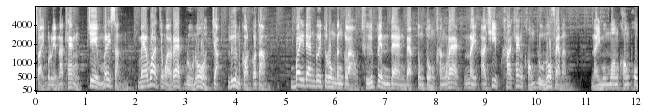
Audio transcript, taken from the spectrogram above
ใส่บริเวณหน้าแข้งเจมส์ไม่ได้สัน แม้ว่าจังหวะแรกบรูโน่จะลื่นก่อนก็ตาม ใบแดงโดยตรงดังกล่าว ถือเป็นแดงแบบตรงๆ ครั้งแรกในอาชีพค้าแข้งของบรูโน่แฟนนันในมุมมองของผม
